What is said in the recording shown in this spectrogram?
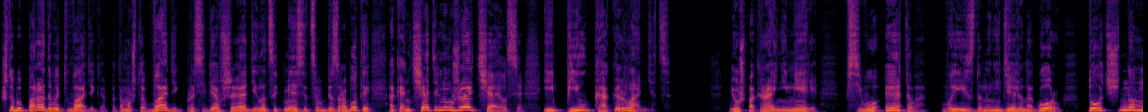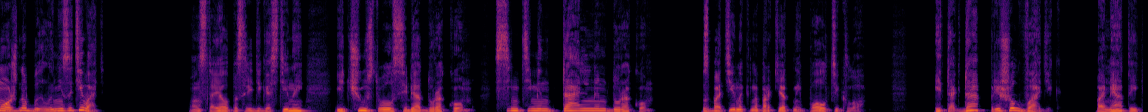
чтобы порадовать Вадика, потому что Вадик, просидевший 11 месяцев без работы, окончательно уже отчаялся и пил как ирландец. И уж по крайней мере, всего этого, выезда на неделю на гору, точно можно было не затевать. Он стоял посреди гостиной и чувствовал себя дураком, сентиментальным дураком. С ботинок на паркетный пол текло. И тогда пришел Вадик, помятый,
